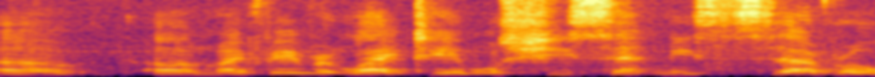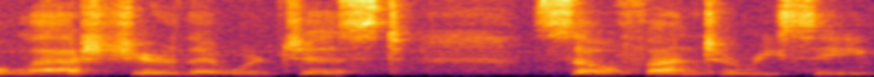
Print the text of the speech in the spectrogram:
uh, on my favorite light table, she sent me several last year that were just so fun to receive.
